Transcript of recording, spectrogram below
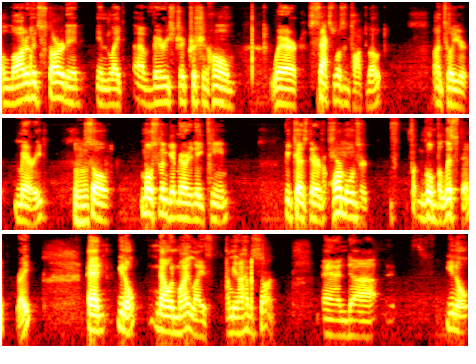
a lot of it started in like a very strict christian home where sex wasn't talked about until you're married. Mhm. so most of them get married at 18 because their hormones are fucking go ballistic, right? And you know, now in my life, I mean, I have a son, and uh, you know,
